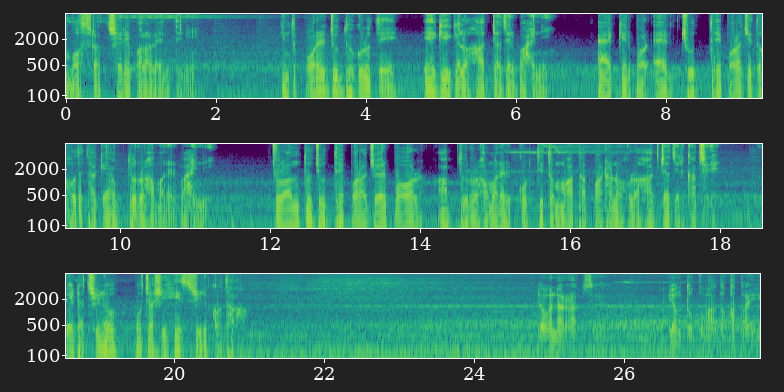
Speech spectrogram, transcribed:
বস্রা ছেড়ে পালালেন তিনি কিন্তু পরের যুদ্ধগুলোতে এগিয়ে গেল হাজ্জাজের বাহিনী একের পর এক যুদ্ধে পরাজিত হতে থাকে আব্দুর রহমানের বাহিনী চূড়ান্ত যুদ্ধে পরাজয়ের পর আব্দুর রহমানের কর্তৃত মাথা পাঠানো হলো হাজ্জাজের কাছে এটা ছিল পঁচাশি হিজড়ির কথা لو أن الرأس ينطق بعد قطعه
